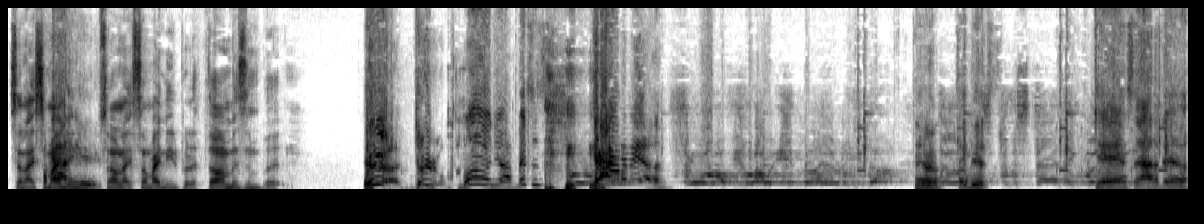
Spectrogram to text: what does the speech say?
sound like somebody. here. Need, sound like somebody need to put a thumb in some butt. Yeah, damn. Run, y'all bitches. Get out of here. Yeah, take this. Get your ass out of there.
